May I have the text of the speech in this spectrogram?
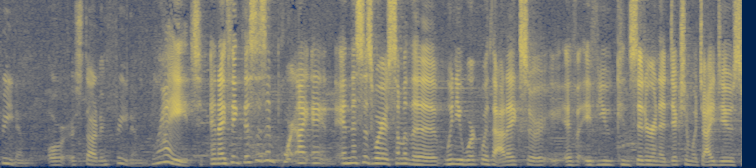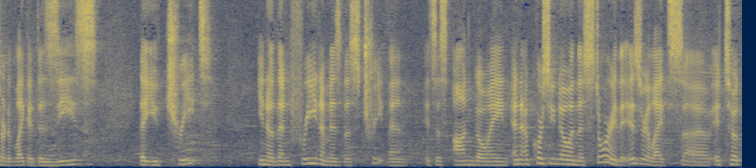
freedom or starting freedom. Right, and I think this is important. I, and, and this is where some of the when you work with addicts, or if if you consider an addiction, which I do, sort of like a disease that you treat, you know, then freedom is this treatment. It's this ongoing, and of course, you know, in the story, the Israelites, uh, it took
